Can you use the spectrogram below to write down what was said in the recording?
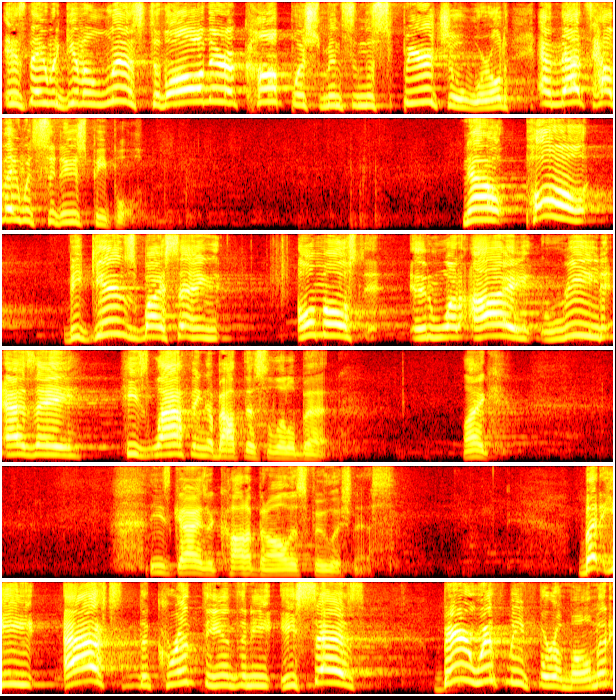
is they would give a list of all their accomplishments in the spiritual world, and that's how they would seduce people. Now, Paul begins by saying, almost in what I read as a, he's laughing about this a little bit. Like, these guys are caught up in all this foolishness. But he asks the Corinthians and he, he says, Bear with me for a moment.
